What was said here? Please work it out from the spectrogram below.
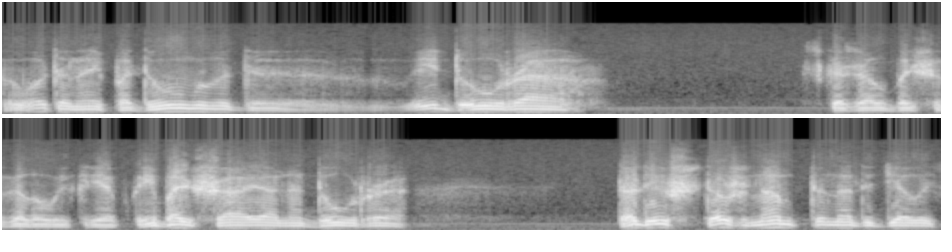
Вот она и подумала, да и дура сказал Большеголовый крепко. «И большая она дура. Тады что ж нам-то надо делать?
